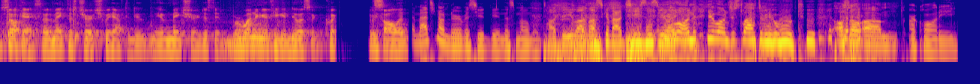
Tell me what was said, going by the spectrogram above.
so okay, so to make this church, we have to do. We have to make sure. Just we're wondering if you could do us a quick, solid. Imagine how nervous you'd be in this moment. Talk to Elon Musk about Jesus. Be like, Elon, Elon just laughed at me. also, um, our quality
